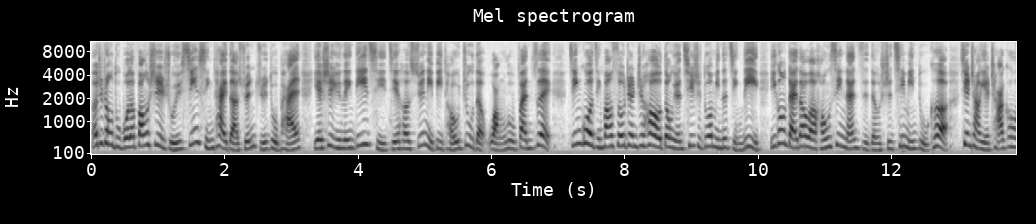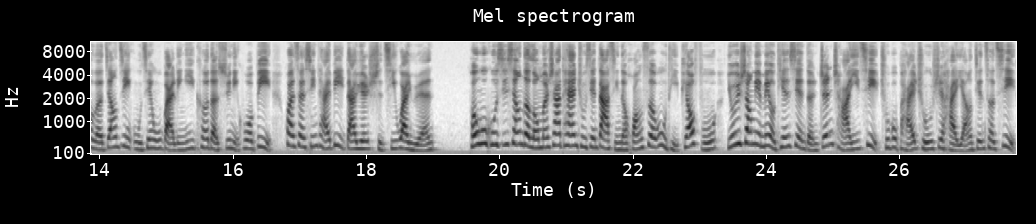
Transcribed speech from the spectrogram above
而这种赌博的方式属于新形态的选举赌盘，也是云林第一起结和虚拟币投注的网络犯罪，经过警方搜证之后，动员七十多名的警力，一共逮到了红姓男子等十七名赌客，现场也查扣了将近五千五百零一颗的虚拟货币，换算新台币大约十七万元。澎湖湖西乡的龙门沙滩出现大型的黄色物体漂浮，由于上面没有天线等侦查仪器，初步排除是海洋监测器，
